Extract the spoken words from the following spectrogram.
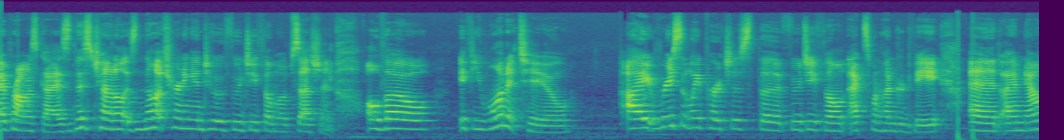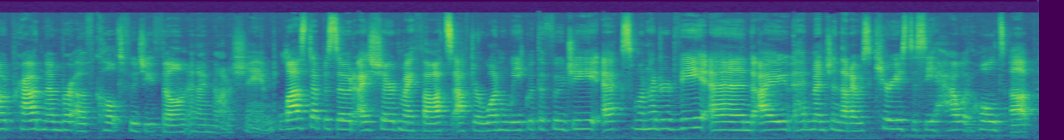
I promise guys, this channel is not turning into a Fujifilm obsession. Although, if you want it to, I recently purchased the Fujifilm X100V and I am now a proud member of Cult Fujifilm and I'm not ashamed. Last episode I shared my thoughts after one week with the Fuji X100V and I had mentioned that I was curious to see how it holds up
